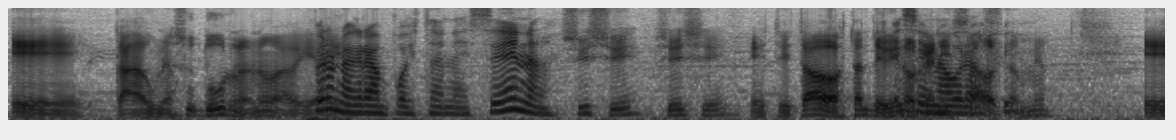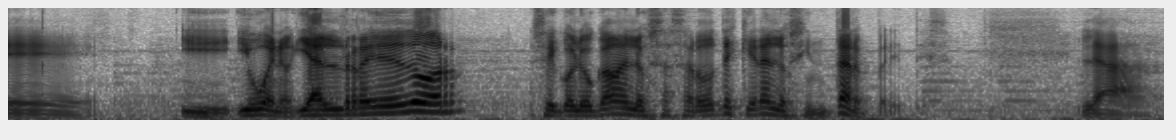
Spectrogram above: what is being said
Eh, cada una a su turno, ¿no? Había Pero una gran puesta en escena. Sí, sí, sí, sí. Este, estaba bastante bien organizado también. Eh, y, bueno, y alrededor se colocaban los sacerdotes que eran los intérpretes. La,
